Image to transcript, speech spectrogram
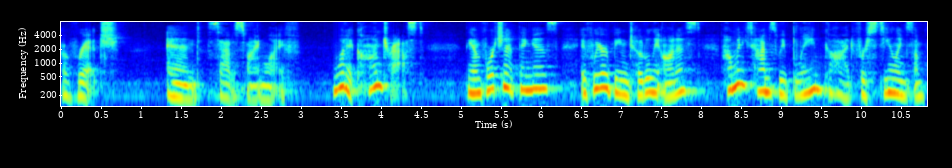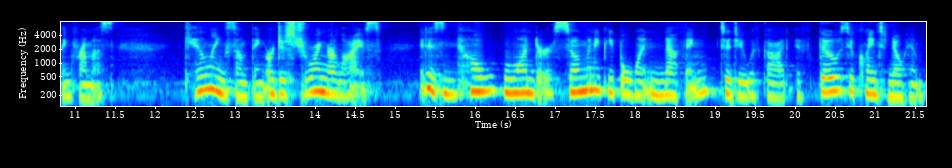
a rich and satisfying life. What a contrast. The unfortunate thing is, if we are being totally honest, how many times we blame God for stealing something from us killing something or destroying our lives. It is no wonder so many people want nothing to do with God if those who claim to know Him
